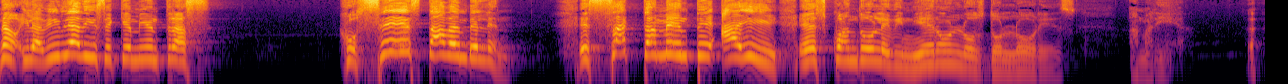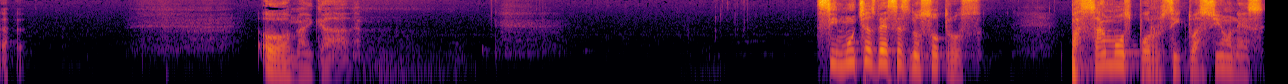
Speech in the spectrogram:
No, y la Biblia dice que mientras José estaba en Belén, exactamente ahí es cuando le vinieron los dolores a María. oh my God. Si muchas veces nosotros pasamos por situaciones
